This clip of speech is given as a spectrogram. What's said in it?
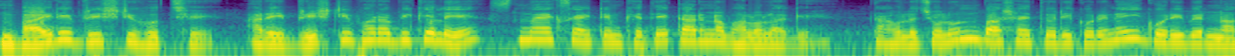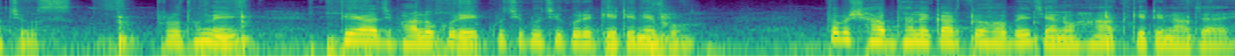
বাইরে বৃষ্টি হচ্ছে, আর এই বৃষ্টি ভরা বিকেলে স্ন্যাক্স আইটেম খেতে কার না ভালো লাগে? তাহলে চলুন বাসায় তৈরি করে নেই গরিবের নাচোস। প্রথমে পেঁয়াজ ভালো করে কুচি কুচি করে কেটে নেব। তবে সাবধানে কাটতে হবে যেন হাত কেটে না যায়।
